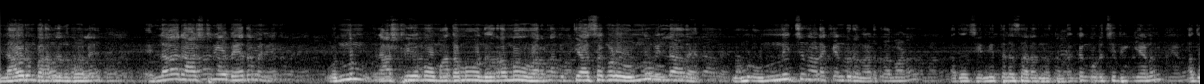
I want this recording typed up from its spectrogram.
എല്ലാവരും പറഞ്ഞതുപോലെ എല്ലാ രാഷ്ട്രീയ ഭേദമന്യേ ഒന്നും രാഷ്ട്രീയമോ മതമോ നിറമോ വർണ വ്യത്യാസങ്ങളോ ഒന്നുമില്ലാതെ നമ്മൾ ഒന്നിച്ച് നടക്കേണ്ട ഒരു നടത്തമാണ്. അത് ചെന്നിത്തല സാർ എന്ന തുടക്കം കുറിച്ചിരിക്കുകയാണ്. അത്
